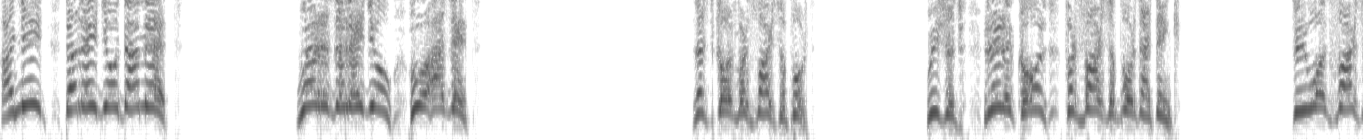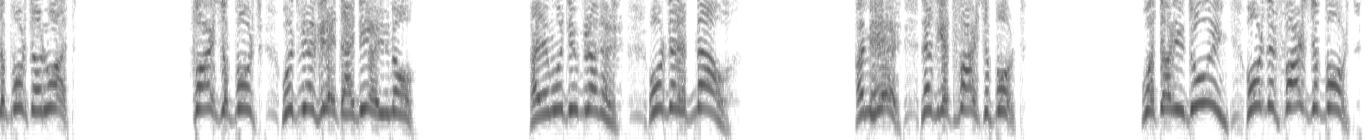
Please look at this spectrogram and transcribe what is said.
I need the radio, damn it! Where is the radio? Who has it? Let's call for fire support! We should really call for fire support, I think! Do you want fire support or what? Fire support would be a great idea, you know! I am with you, brother! Order it now! I'm here! Let's get fire support! What are you doing? Order fire support!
